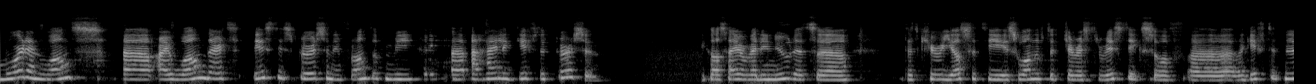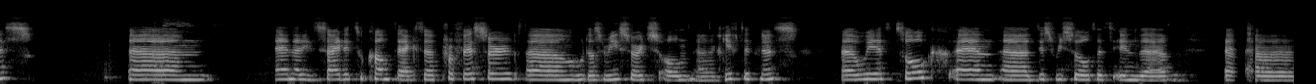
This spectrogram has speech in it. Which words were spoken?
more than once uh, I wondered, is this person in front of me uh, a highly gifted person? Because I already knew that that curiosity is one of the characteristics of uh, giftedness. Um, and I decided to contact a professor um, who does research on uh, giftedness. Uh, we had a talk and uh, this resulted in the uh,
